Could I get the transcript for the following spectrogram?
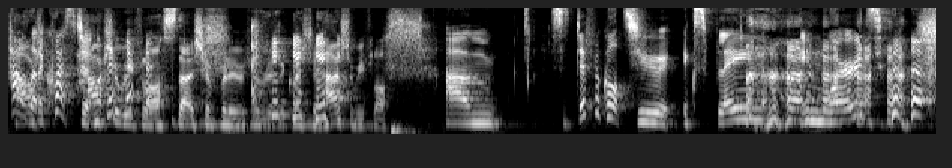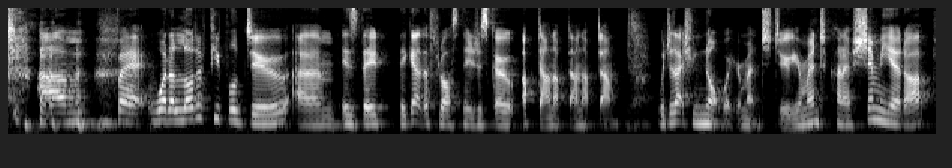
how is that a question? how should we floss? That should be, should be the question. How should we floss? Um, this is difficult to explain in words. um, but what a lot of people do um, is they they get the floss and they just go up, down, up, down, up, down, yeah. which is actually not what you're meant to do. You're meant to kind of shimmy it up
